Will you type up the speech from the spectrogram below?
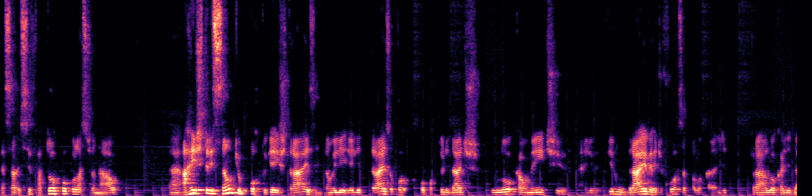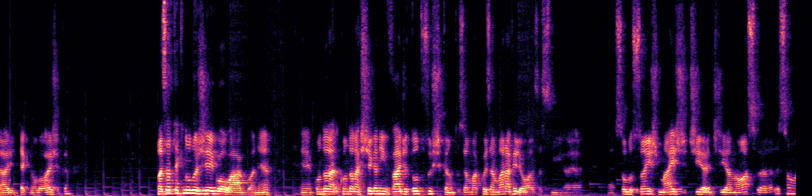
Essa, esse fator populacional, a restrição que o português traz, então ele, ele traz oportunidades localmente, ele vira um driver de força para a localidade tecnológica, mas a tecnologia é igual água, né? É, quando, ela, quando ela chega, ela invade todos os cantos, é uma coisa maravilhosa, assim, é, é, soluções mais de dia a dia nossa, elas são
